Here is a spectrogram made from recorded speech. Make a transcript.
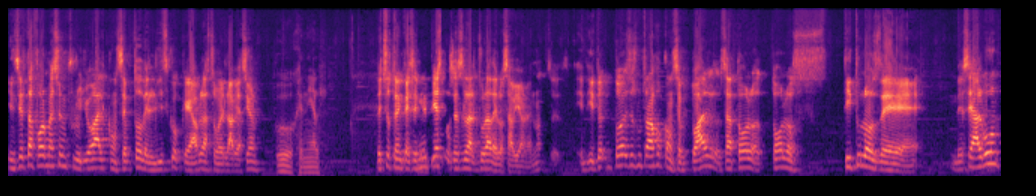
Y en cierta forma eso influyó al concepto del disco que habla sobre la aviación. Uh, genial. De hecho, 36 mil pies pues es la altura de los aviones, ¿no? Y, todo eso es un trabajo conceptual, o sea, todos los títulos de, de ese álbum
